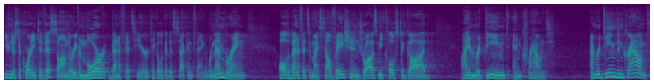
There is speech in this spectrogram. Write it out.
even just according to this psalm, there are even more benefits here. Take a look at this second thing. Remembering all the benefits of my salvation draws me close to God. I am redeemed and crowned. I'm redeemed and crowned.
